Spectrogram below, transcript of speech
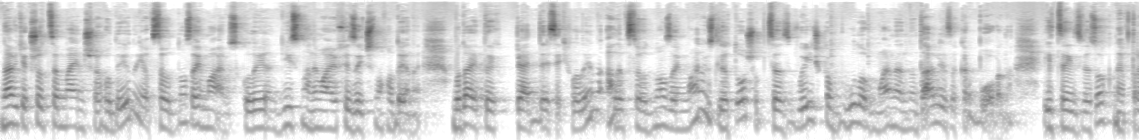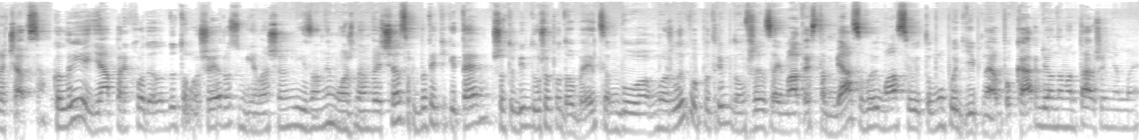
Навіть якщо це менше години, я все одно займаюсь, коли я дійсно не маю фізичної години. Бодай тих 5-10 хвилин, але все одно займаюсь для того, щоб ця звичка була в мене надалі закарбована, і цей зв'язок не втрачався. Коли я переходила до того, що я розуміла, що Ліза не можна весь час робити тільки те, що тобі дуже подобається, бо можливо потрібно вже займатися там м'язовою масою тому подібне, або кардіонавантаженнями,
